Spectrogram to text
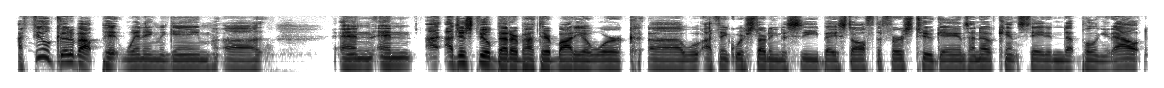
I feel good about Pitt winning the game. Uh, and and I, I, just feel better about their body of work. Uh, I think we're starting to see based off the first two games. I know Kent State ended up pulling it out,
